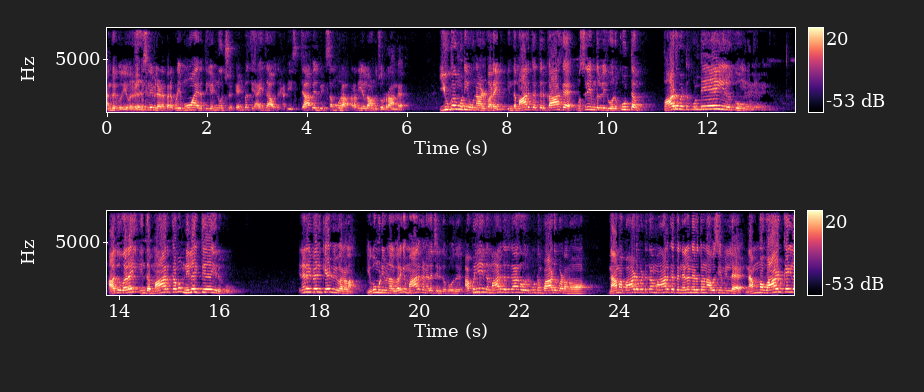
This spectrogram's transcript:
அன்பிற்குரியவர்கள் முஸ்லீமில் இடம்பெறக்கூடிய மூவாயிரத்தி எண்ணூற்று எண்பத்தி ஐந்தாவது ஹதீஸ் ஜாபிர் பின் சமூரா ரதியல்லான்னு சொல்றாங்க யுக முடிவு நாள் வரை இந்த மார்க்கத்திற்காக முஸ்லிம்களில் ஒரு கூட்டம் பாடுபட்டு கொண்டே இருக்கும். அதுவரை இந்த மார்க்கமும் நிலைத்தே இருக்கும். நிறைய பேர் கேள்வி வரலாம் யுக முடிவு நாள் வரைக்கும் மார்க்கம் நிலைச்சிருக்க போது அப்பயே இந்த மார்க்கத்துக்காக ஒரு கூட்டம் பாடுபடணும்? நாம பாடுபட்டு தான் மார்க்கத்தை நிலைநிறுத்தணும்னு அவசியம் இல்ல. நம்ம வாழ்க்கையில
